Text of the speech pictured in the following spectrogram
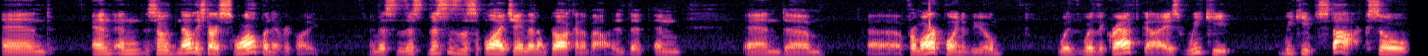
and and and so now they start swamping everybody, and this this this is the supply chain that I'm talking about. That and and um, uh, from our point of view, with with the craft guys, we keep we keep stock. So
